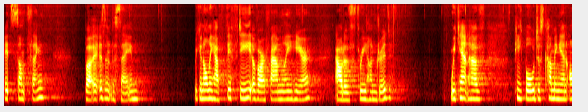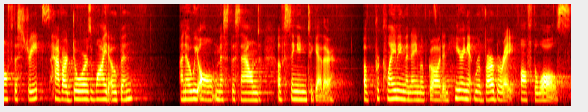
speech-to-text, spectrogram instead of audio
It's something, but it isn't the same. We can only have 50 of our family here out of 300. We can't have people just coming in off the streets, have our doors wide open. I know we all miss the sound of singing together, of proclaiming the name of God and hearing it reverberate off the walls.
